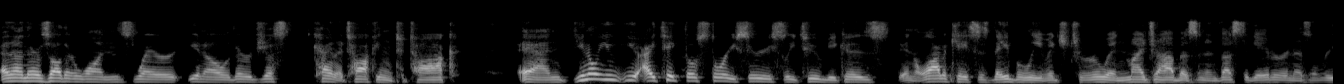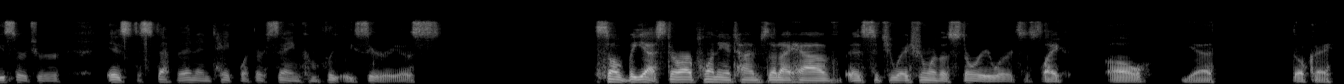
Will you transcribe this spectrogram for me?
And then there's other ones where you know they're just kind of talking to talk. And you know you, you i take those stories seriously too because in a lot of cases they believe it's true and my job as an investigator and as a researcher is to step in and take what they're saying completely serious. So but yes there are plenty of times that i have a situation with a story where it's just like oh yeah okay.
